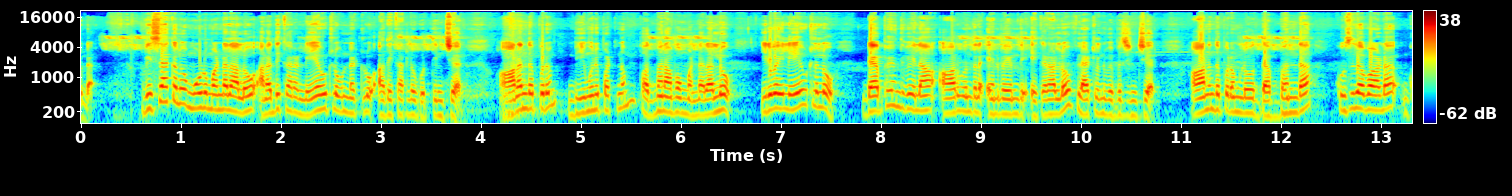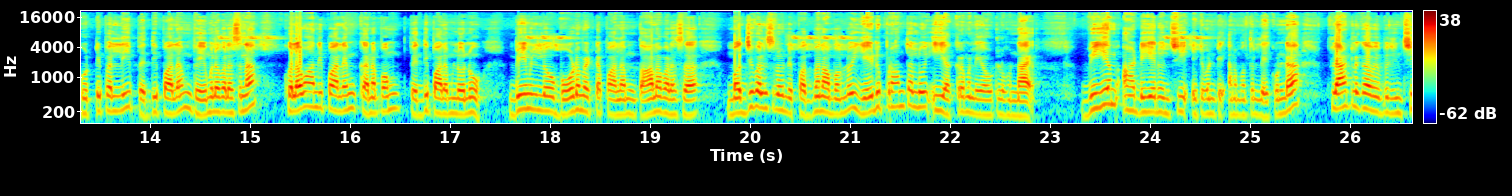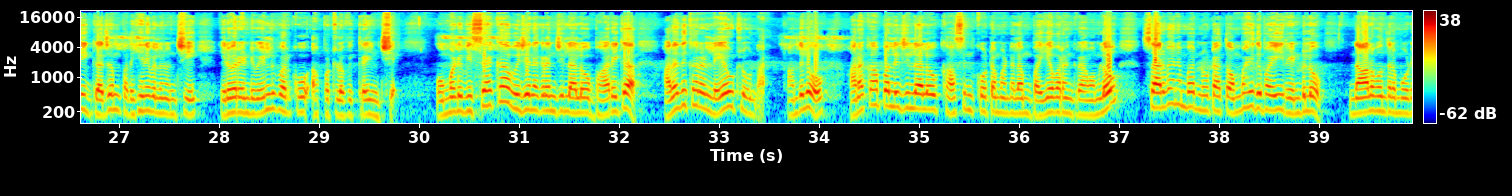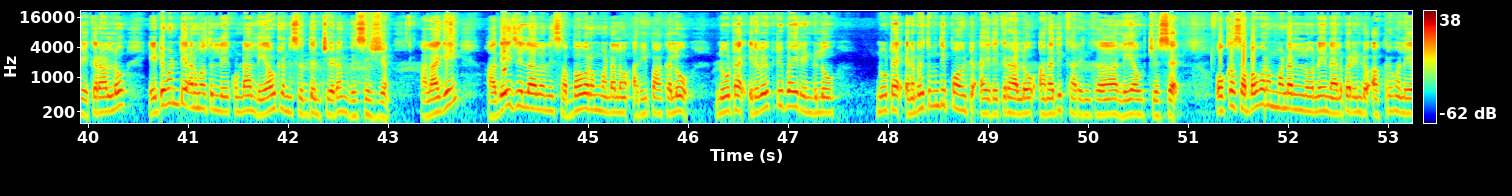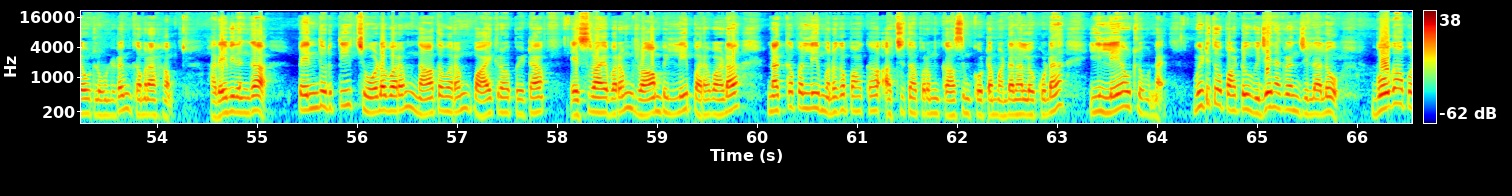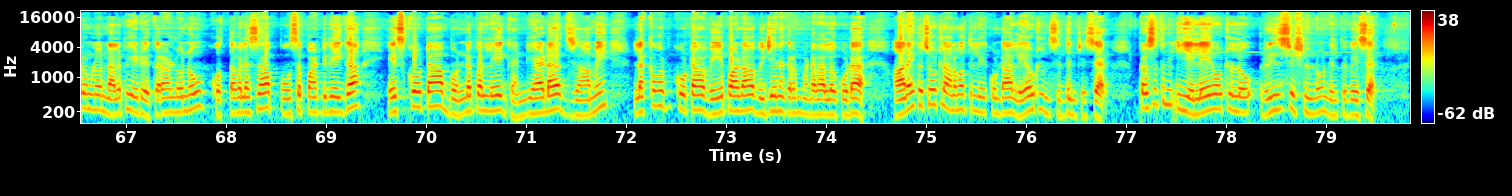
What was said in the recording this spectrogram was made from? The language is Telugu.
కూడా. విశాఖలో మూడు మండలాల్లో అనధికార లేఅవుట్లు ఉన్నట్లు అధికారులు గుర్తించారు. ఆనందపురం భీమునిపట్నం పద్మనాభం మండలాల్లో ఇరవై లేఅవుట్లలో డెబ్బై ఎనిమిది వేల ఆరు వందల ఎనభై ఎనిమిది ఎకరాల్లో ఫ్లాట్లను విభజించారు. ఆనందపురంలో దబ్బంద కుసులవాడ గొట్టిపల్లి పెద్దిపాలెం వేములవలసన కులవానిపాలెం కనపం పెద్దిపాలెంలోను భీమిలిలో బోడమెట్టపాలెం తాళవలస మధ్యవలసలోని పద్మనాభంలో ఏడు ప్రాంతాల్లో ఈ అక్రమ లేఅవుట్లు ఉన్నాయి. విఎంఆర్డీఏ నుంచి ఎటువంటి అనుమతులు లేకుండా ఫ్లాట్లుగా విభజించి గజం పదిహేను వేల నుంచి ఇరవై రెండు వేల వరకు అప్పట్లో విక్రయించే. ఉమ్మడి విశాఖ విజయనగరం జిల్లాలో భారీగా అనధికార లేఅవుట్లు ఉన్నాయి. అందులో అనకాపల్లి జిల్లాలో కాసింకోట మండలం బయ్యవరం గ్రామంలో సర్వే నెంబర్ నూట తొంభై ఐదు బై రెండులో నాలుగు వందల మూడు ఎకరాల్లో ఎటువంటి అనుమతులు లేకుండా లేఅవుట్లను సిద్ధం చేయడం విశేషం. అలాగే అదే జిల్లాలోని సబ్బవరం మండలం అరిపాకలో నూట ఇరవై ఒకటి బై రెండులో నూట ఎనభై తొమ్మిది పాయింట్ ఐదు ఎకరాల్లో అనధికారికంగా లేఅవుట్ చేశారు. ఒక సభవరం మండలంలోనే నలభై రెండు అక్రమ లేఅవుట్లు ఉండడం గమనార్హం. అదేవిధంగా పెందుర్తి చోడవరం నాతవరం పాయకరావుపేట ఎస్రాయవరం రాంబిల్లి పరవాడ నక్కపల్లి మునగపాక అచ్యుతాపురం కాసింకోట మండలాల్లో కూడా ఈ లేఅవుట్లు ఉన్నాయి. వీటితో పాటు విజయనగరం జిల్లాలో భోగాపురంలో నలభై ఏడు ఎకరాల్లోనూ కొత్తవలస పూసపాటిరేగ ఎస్కోట బొండపల్లె గండ్యాడ జామె లక్కవరపుకోట వేపాడ విజయనగరం మండలాల్లో కూడా అనేక చోట్ల అనుమతులు లేకుండా లేఅవుట్లను సిద్ధం చేశారు. ప్రస్తుతం ఈ లేఅవుట్లలో రిజిస్ట్రేషన్లో నిలిపివేశారు.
